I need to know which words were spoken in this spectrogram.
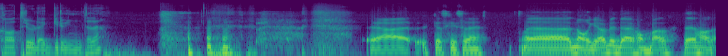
hva tror du er grunnen til det? Ja, hva skal jeg si? uh, Norge har blitt bedre i håndball, det har det.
